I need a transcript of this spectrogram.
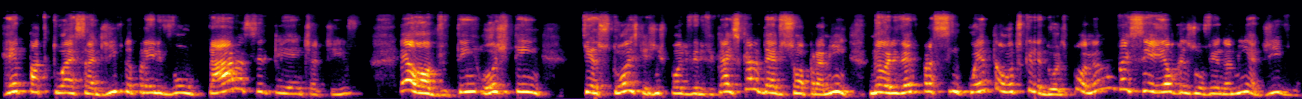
repactuar essa dívida para ele voltar a ser cliente ativo? É óbvio, tem, hoje tem questões que a gente pode verificar. Esse cara deve só para mim? Não, ele deve para 50 outros credores. Pô, não vai ser eu resolvendo a minha dívida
